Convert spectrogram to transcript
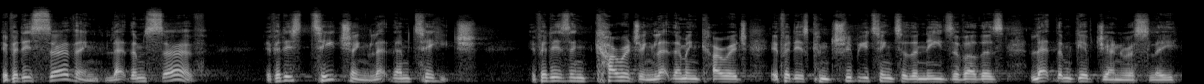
If it is serving, let them serve. If it is teaching, let them teach. If it is encouraging, let them encourage. If it is contributing to the needs of others, let them give generously.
